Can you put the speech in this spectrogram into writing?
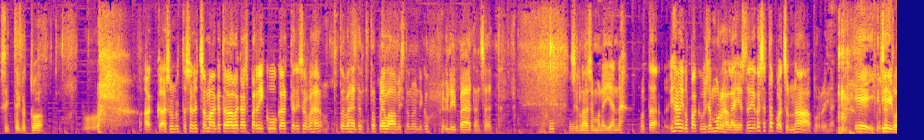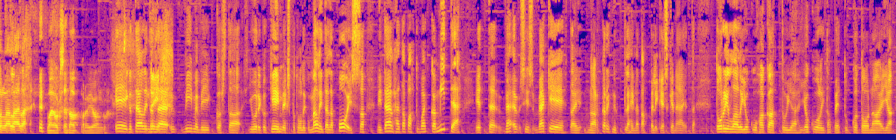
sitten kun tuo akka asunut tuossa nyt samaan katoa alkaisi pari kuukautta, niin se on vähän tota, vähentänyt tota pelaamista noin niin ylipäätänsä, että Huh, huh. Sillä on semmonen jännä. Mutta ihan niinku pakko kysyä murhalähiöstä. Joko sä tapoit sun naapurin? ei, ei, mutta tota- lailla... Vai onko se tappanut jonkun? Ei, kun tää oli niin. tätä viime viikosta, juuri kun Game Expo tuli, kun mä olin tällä poissa, niin täällähän tapahtui vaikka mitä, että vä- siis väkeä, tai narkkarit nyt lähinnä tappeli keskenään, että torilla oli joku hakattu ja joku oli tapettu kotona ja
